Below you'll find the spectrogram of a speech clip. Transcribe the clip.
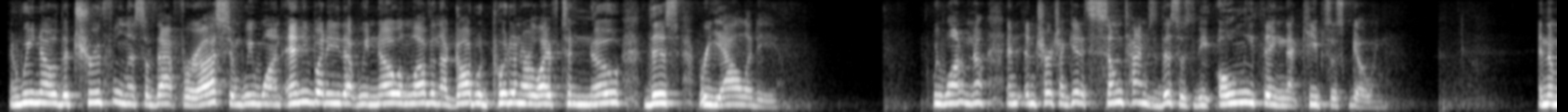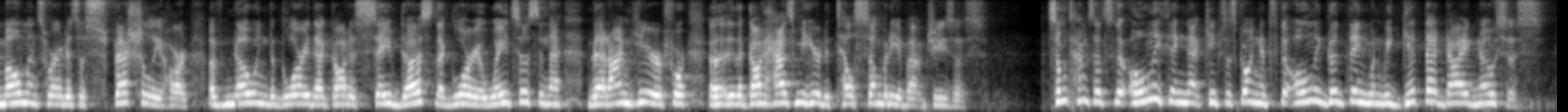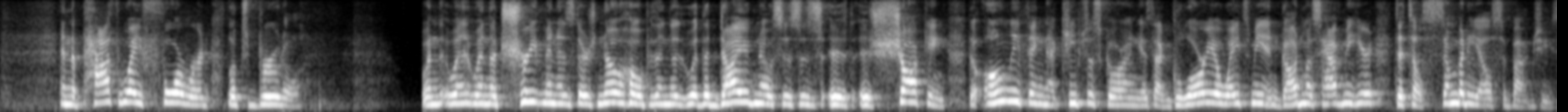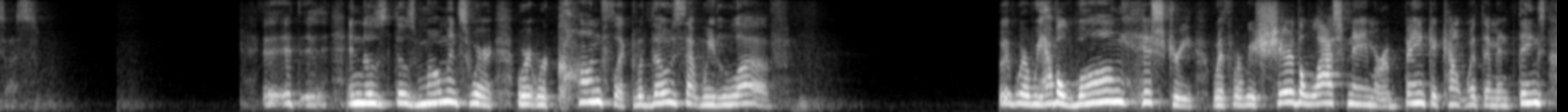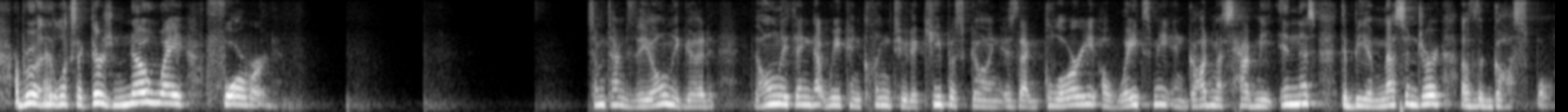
And we know the truthfulness of that for us, and we want anybody that we know and love and that God would put in our life to know this reality. We want to know. And, and church, I get it. Sometimes this is the only thing that keeps us going in the moments where it is especially hard of knowing the glory that god has saved us that glory awaits us and that, that i'm here for uh, that god has me here to tell somebody about jesus. Sometimes that's the only thing that keeps us going. It's the only good thing when we get that diagnosis. And the pathway forward looks brutal when, when, when the treatment is there's no hope, then the, the diagnosis is, is, is shocking. The only thing that keeps us going is that glory awaits me and God must have me here to tell somebody else about Jesus. It, it, in those, those moments where, where we're conflict with those that we love, where we have a long history with, where we share the last name or a bank account with them, and things are brutal, and it looks like there's no way forward. Sometimes the only good, the only thing that we can cling to to keep us going is that glory awaits me and God must have me in this to be a messenger of the gospel.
